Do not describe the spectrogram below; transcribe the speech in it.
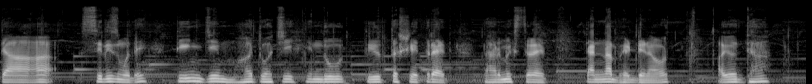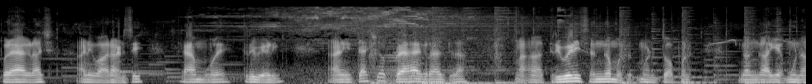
त्या सिरीजमध्ये तीन जे महत्त्वाची हिंदू तीर्थक्षेत्र आहेत धार्मिक स्थळं आहेत त्यांना भेट देणार आहोत. अयोध्या प्रयागराज आणि वाराणसी त्यामुळे त्रिवेणी. आणि त्याशिवाय प्रयागराजला त्रिवेणी संगम म्हणतो आपण. गंगा यमुना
